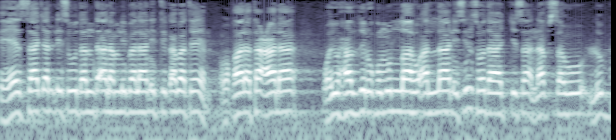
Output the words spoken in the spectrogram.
eessaa callisuu danda'a namni balaan itti qabate waqaala tacaalaa ويحذركم الله ألان إسن صداجس نفسه لب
